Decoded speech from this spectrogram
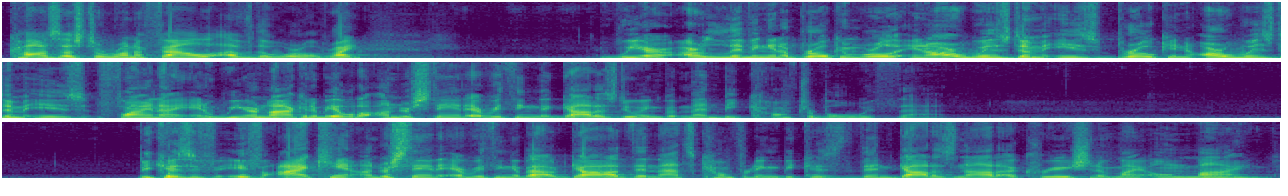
cause us to run afoul of the world, right? we are, are living in a broken world and our wisdom is broken. Our wisdom is finite and we are not going to be able to understand everything that God is doing, but men, be comfortable with that. Because if, if I can't understand everything about God, then that's comforting because then God is not a creation of my own mind.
